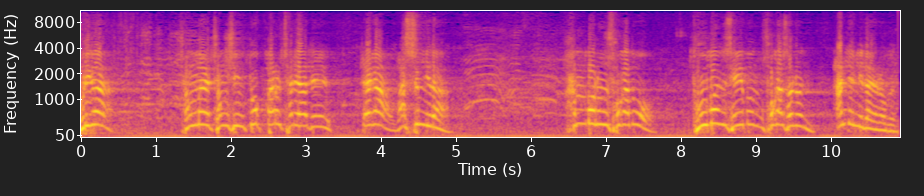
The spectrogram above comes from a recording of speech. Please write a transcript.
우리가 정말 정신 똑바로 차려야 될 때가 왔습니다. 한 번은 속아도 두 번, 세 번 속아서는 안 됩니다, 여러분.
